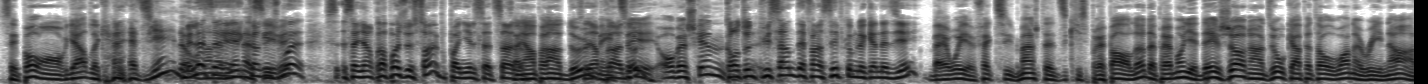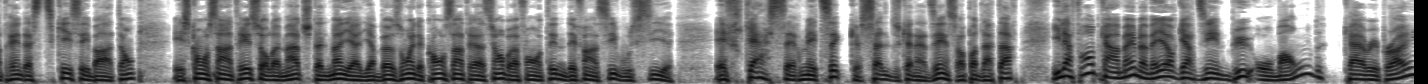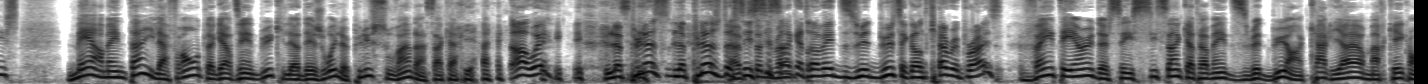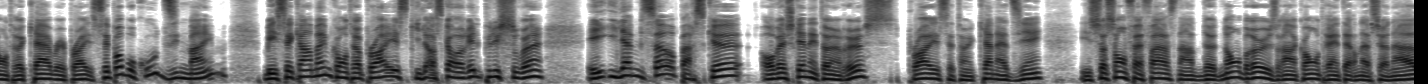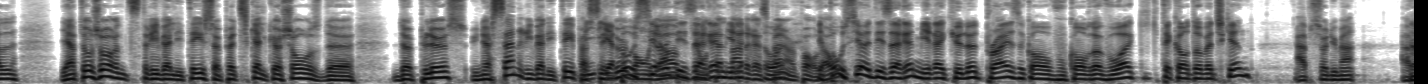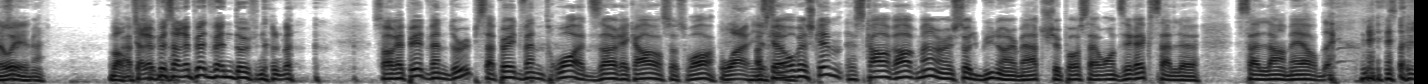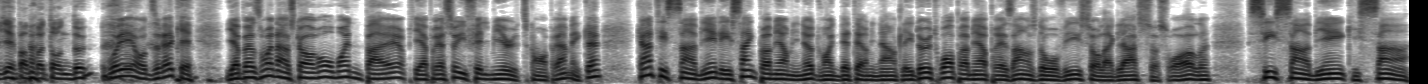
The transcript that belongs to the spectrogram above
C'est pas on regarde le Canadien, là. mais là, corrige-moi, ça y en prend pas juste un pour pogner le 700. Ça là. y en prend deux, Ça y en mais prend sais, Ovechkin... Contre une puissante défensive comme le Canadien? Ben oui, effectivement, je te dis qu'il se prépare là. D'après moi, il est déjà rendu au Capital One Arena en train d'astiquer ses bâtons et se concentrer sur le match tellement il y a, y a besoin de concentration pour affronter une défensive aussi euh, efficace, hermétique que celle du Canadien. Ce sera pas de la tarte. Il affronte quand même le meilleur gardien de but au monde, Carey Price. Mais en même temps, il affronte le gardien de but qu'il a déjoué le plus souvent dans sa carrière. Ah oui? Le plus, le plus de ses Absolument. 698 buts, c'est contre Carey Price? 21 de ses 698 buts en carrière marqués contre Carey Price. C'est pas beaucoup, dit de même, mais c'est quand même contre Price qu'il a scoré le plus souvent. Et il aime ça parce que Ovechkin est un Russe, Price est un Canadien. Ils se sont fait face dans de nombreuses rencontres internationales. Il y a toujours une petite rivalité, ce petit quelque chose de de plus, une saine rivalité parce que c'est deux bons qui ont arrêts tellement de respect Ouais. un pour Il n'y a pas l'autre. aussi un des arrêts miraculeux de Price qu'on vous- qu'on revoit qui était contre Ovechkin? Absolument. Ah. Absolument. Bon, ça aurait, pu, Absolument. ça aurait pu être 22 finalement. Ça aurait pu être 22, puis ça peut être 23 à 10h15 ce soir. Ouais, Parce que ça. Ovechkin score rarement un seul but dans un match. Je sais pas, ça, on dirait que ça le, ça l'emmerde. ça vient par bâton de deux. oui, on dirait qu'il y a besoin d'en scorer au moins une paire, puis après ça, il fait le mieux, tu comprends? Mais quand, quand il se sent bien, les cinq premières minutes vont être déterminantes. Les deux, trois premières présences d'Ovi sur la glace ce soir, s'il se sent bien, qu'il se sent...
